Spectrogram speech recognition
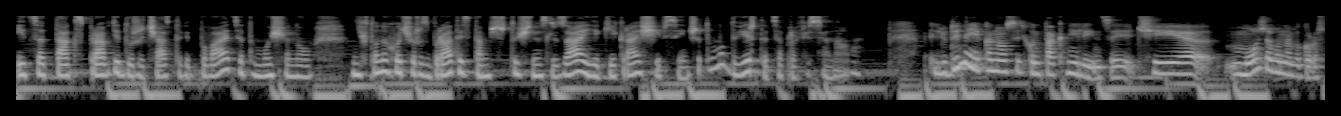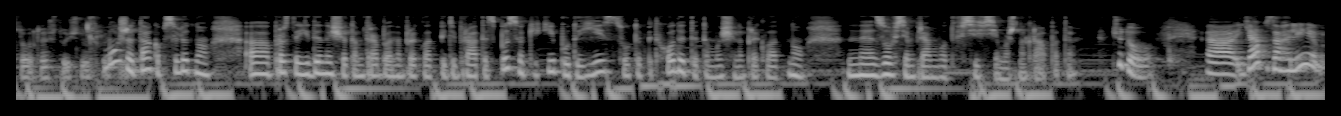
І це так справді дуже часто відбувається, тому що ну ніхто не хоче розбиратись там штучна сльоза які кращі і все інше. Тому довірте це професіоналу. Людина, яка носить контактні лінзи, чи може вона використовувати штучну сльозу? Може, так, абсолютно. Е, просто єдине, що там треба, наприклад, підібрати список, який буде їй суто підходити, тому що, наприклад, ну не зовсім прям от всі-всі можна крапати. Чудово. Е, я взагалі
